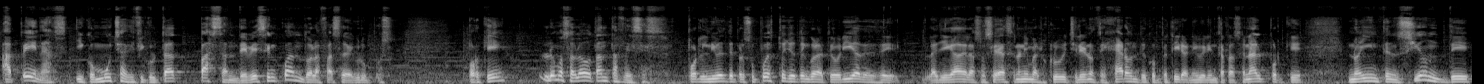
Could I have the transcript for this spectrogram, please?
Apenas y con mucha dificultad pasan de vez en cuando a la fase de grupos. ¿Por qué? Lo hemos hablado tantas veces. Por el nivel de presupuesto, yo tengo la teoría desde la llegada de las sociedades anónimas, los clubes chilenos dejaron de competir a nivel internacional porque no hay intención de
